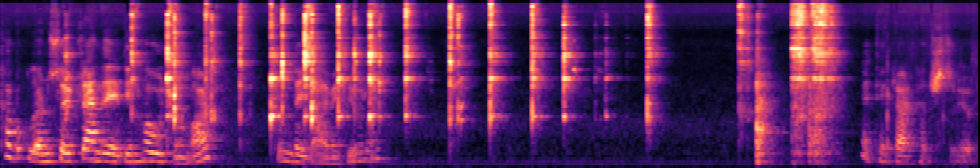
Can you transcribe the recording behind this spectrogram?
kabuklarını soyup rendelediğim havucum var. Bunu da ilave ediyorum. Ve tekrar karıştırıyorum.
